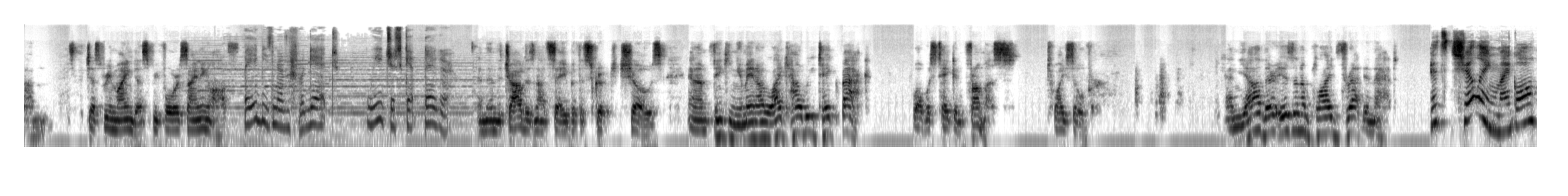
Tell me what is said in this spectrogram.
um, just remind us before signing off. Babies never forget. We just get bigger and then the child does not say, but the script shows. And I'm thinking you may not like how we take back what was taken from us twice over. And yeah, there is an implied threat in that. It's chilling, Michael.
